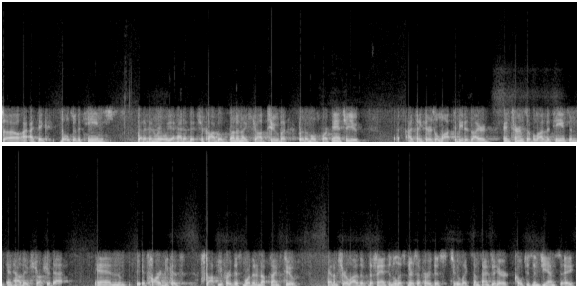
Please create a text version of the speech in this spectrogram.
So I, I think those are the teams that have been really ahead of it. Chicago's done a nice job too, but for the most part, to answer you, I think there's a lot to be desired in terms of a lot of the teams and, and how they've structured that. And it's hard because, Stauff, you've heard this more than enough times too. And I'm sure a lot of the, the fans and the listeners have heard this too. Like sometimes you hear coaches and GMs say,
